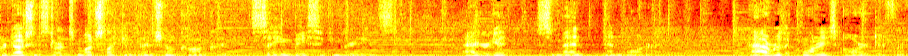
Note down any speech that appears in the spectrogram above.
production starts much like conventional concrete with the same basic ingredients aggregate, cement, and water. However, the quantities are different.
